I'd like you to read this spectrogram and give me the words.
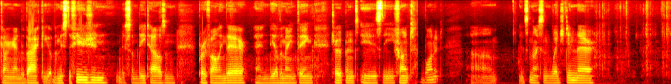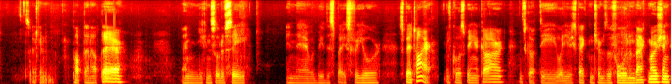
Coming around the back, you got the Mr. Fusion, just some details and profiling there. And the other main thing which is the front bonnet. Um, it's nice and wedged in there. So I can pop that up there. And you can sort of see in there would be the space for your spare tire. Of course being a car it's got the what you'd expect in terms of the forward and back motion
